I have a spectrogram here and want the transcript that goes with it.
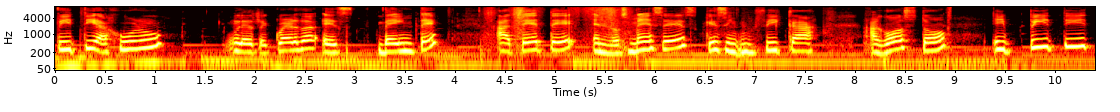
Piti Ahuru, les recuerdo, es 20. Atete en los meses, que significa agosto. Y Piti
